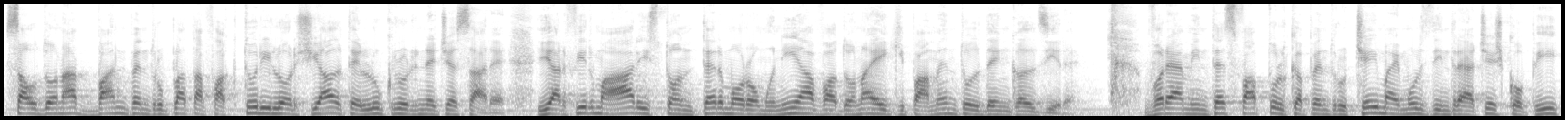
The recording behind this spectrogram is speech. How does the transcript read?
S-au donat bani pentru plata facturilor și alte lucruri necesare Iar firma Ariston Termo România va dona echipamentul de încălzire Vă reamintesc faptul că pentru cei mai mulți dintre acești copii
